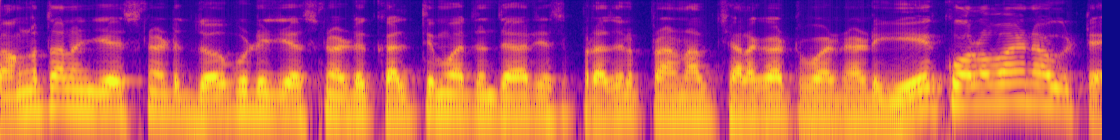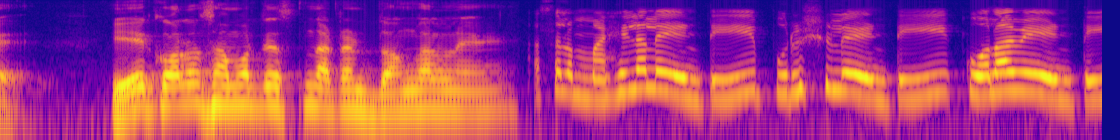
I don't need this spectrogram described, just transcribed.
దొంగతనం చేసినాడు దోపిడీ చేసినాడు కల్తీ మద్యం తయారు చేసి ప్రజల ప్రాణాలు చెలగట్టుబడినాడు ఏ కులమైనా ఒకటే. ఏ కులం సమర్థిస్తుంది అటువంటి దొంగల్ని? అసలు మహిళలేంటి పురుషులేంటి కులం ఏంటి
